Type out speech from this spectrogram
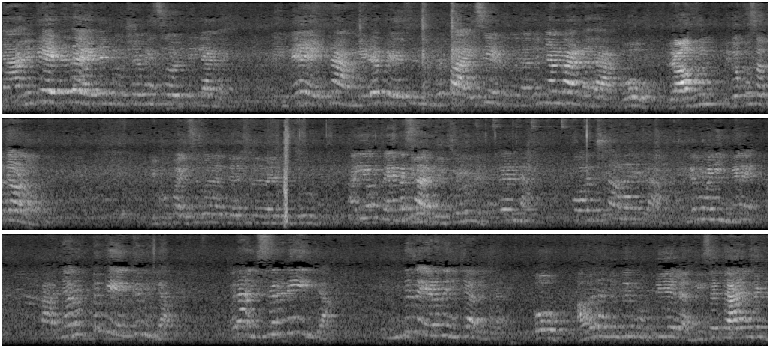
ഞാനും കേട്ടത് ഏട്ടൻ ട്യൂഷൻ ഫീസ് കൊടുത്തില്ലാന്ന് പിന്നെ ഏട്ടൻ അമ്മയുടെ പേഴ്സിൽ നിന്ന് പൈസ എടുക്കുന്നതും ഞാൻ കണ്ടതാ ഓ രാഹുൽ ഇതൊക്കെ സത്യമാണോ ഇപ്പൊ പൈസ അത്യാവശ്യം അയ്യോ വേണ്ട സാർ വേണ്ട കുറച്ച് നാളായിട്ടാ എന്റെ മോൻ ഇങ്ങനെ പറഞ്ഞാൽ ഒട്ടും കേൾക്കുന്നില്ല ഒരനുസരണയില്ല എന്ത് ചെയ്യണമെന്ന് എനിക്കറിയില്ല ഓ അവൻ അങ്ങനത്തെ കുട്ടിയല്ല ദിസ് എ ടാലന്റഡ്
